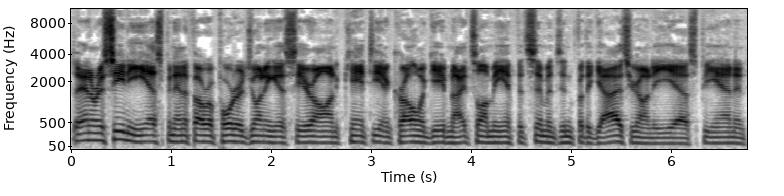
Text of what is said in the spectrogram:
Dianna Russini, ESPN NFL reporter, joining us here on Canty and Carlin with Gabe Neitzel on Ian Fitzsimmons in for the guys here on ESPN. And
